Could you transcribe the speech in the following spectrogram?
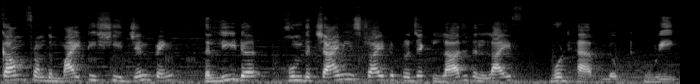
come from the mighty Xi Jinping, the leader whom the Chinese tried to project larger than life would have looked weak.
